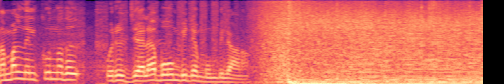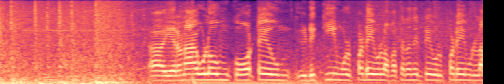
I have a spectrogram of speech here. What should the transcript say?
നമ്മൾ നിൽക്കുന്നത് ഒരു ജലബോംബിന്റെ മുമ്പിലാണ്. എറണാകുളവും കോട്ടയവും ഇടുക്കിയും ഉൾപ്പെടെയുള്ള പത്തനംതിട്ടയും ഉൾപ്പെടെയുള്ള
